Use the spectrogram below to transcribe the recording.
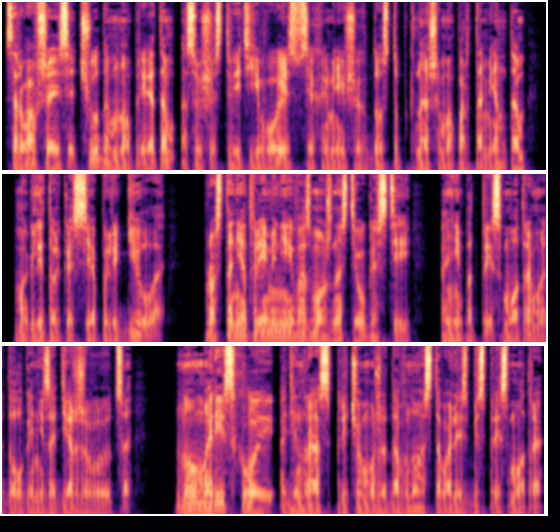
Сорвавшееся чудом, но при этом осуществить его из всех имеющих доступ к нашим апартаментам могли только Сеп или Гилла. Просто нет времени и возможности у гостей — они под присмотром и долго не задерживаются. Ну, Мари с Хлоей один раз, причем уже давно оставались без присмотра.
